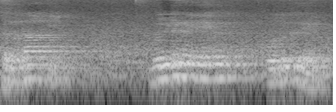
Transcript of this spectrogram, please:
ചെറുതാക്കി വീടുകളിലേക്ക് ഒതുക്കുകയും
